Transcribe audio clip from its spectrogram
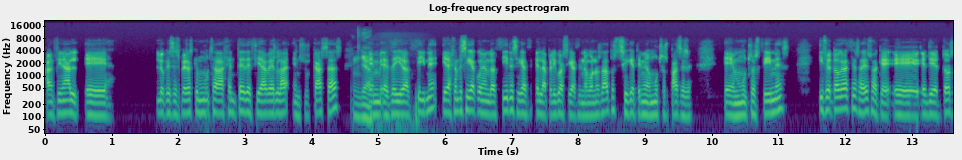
al final eh, lo que se espera es que mucha gente decida verla en sus casas en vez de ir al cine. Y la gente sigue acudiendo al cine, sigue, la película sigue haciendo buenos datos, sigue teniendo muchos pases en muchos cines. Y sobre todo gracias a eso, a que eh, el director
